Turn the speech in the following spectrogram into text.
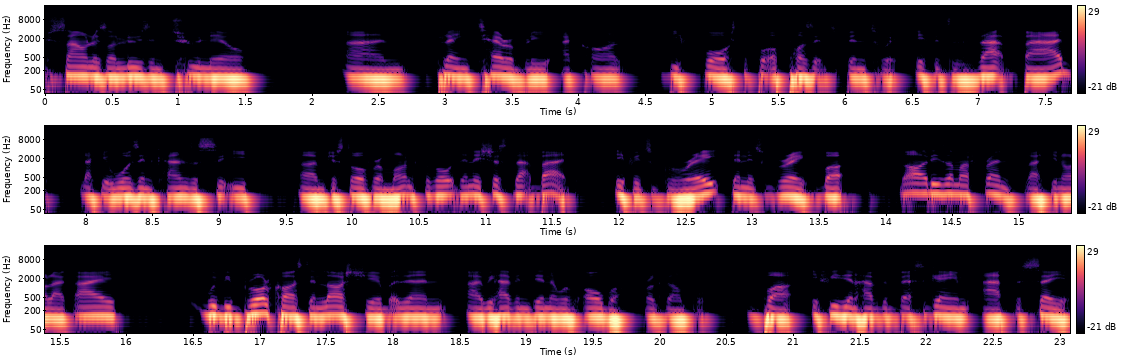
Sounders are losing two 0 and playing terribly, I can't be forced to put a positive spin to it. If it's that bad, like it was in Kansas City um, just over a month ago, then it's just that bad. If it's great, then it's great. But no, these are my friends. Like, you know, like I would be broadcasting last year, but then I'd be having dinner with Oba, for example. But if he didn't have the best game, I have to say it,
